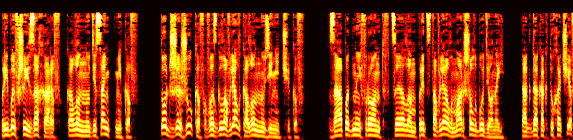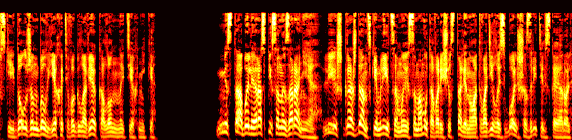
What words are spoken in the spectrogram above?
Прибывший Захаров, колонну десантников, тот же Жуков возглавлял колонну зенитчиков. Западный фронт в целом представлял маршал Буденный, тогда как Тухачевский должен был ехать во главе колонны техники. Места были расписаны заранее, лишь гражданским лицам и самому товарищу Сталину отводилась больше зрительская роль.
